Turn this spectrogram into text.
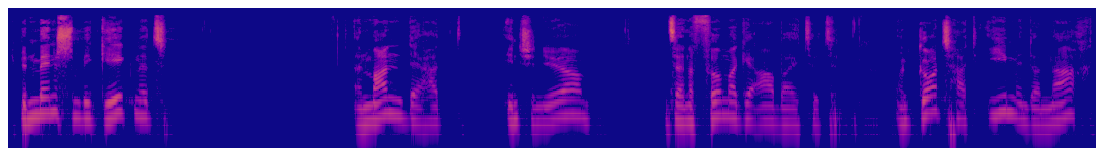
Ich bin Menschen begegnet, ein Mann, der hat Ingenieur in seiner Firma gearbeitet. Und Gott hat ihm in der Nacht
